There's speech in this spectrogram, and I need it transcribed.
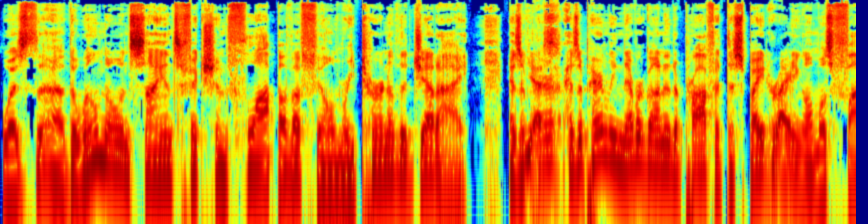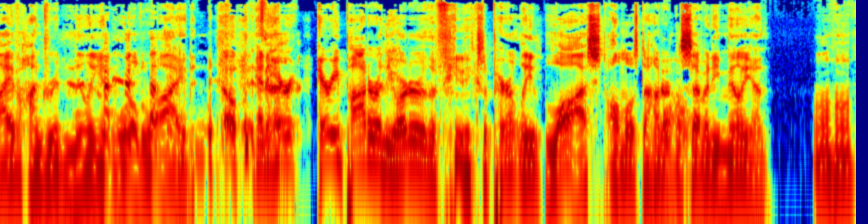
was uh, the well-known science fiction flop of a film, Return of the Jedi, has, appar- yes. has apparently never gone into profit despite right. earning almost 500 million worldwide. no, and Harry, Harry, Potter and the Order of the Phoenix apparently lost almost 170 oh. million. Mm-hmm.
